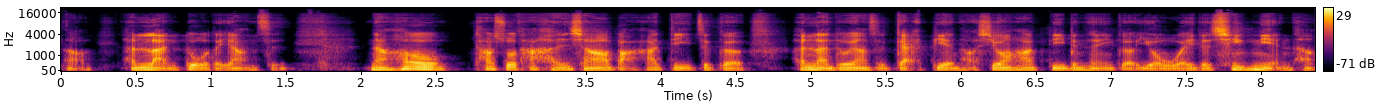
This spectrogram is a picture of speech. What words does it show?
啊，很懒惰的样子。然后他说他很想要把他弟这个很懒惰样子改变哈，希望他弟变成一个有为的青年哈。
